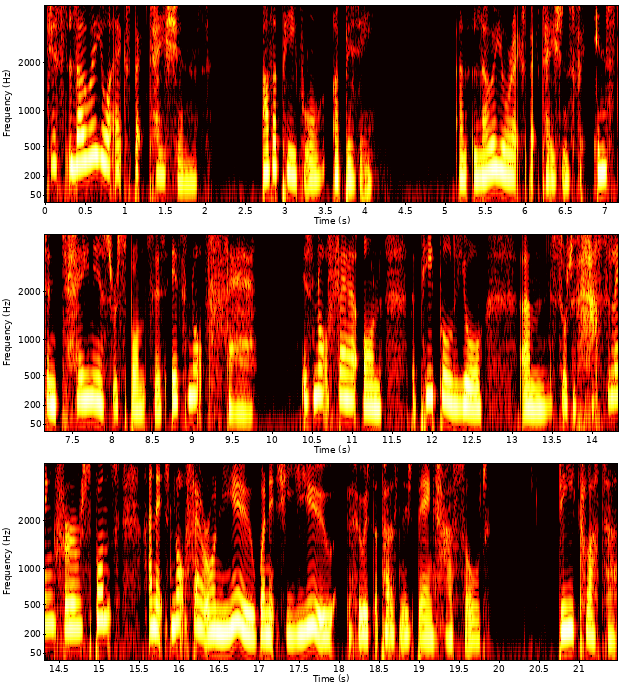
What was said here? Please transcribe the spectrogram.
just lower your expectations. Other people are busy. And lower your expectations for instantaneous responses. It's not fair. It's not fair on the people you're um, sort of hassling for a response, and it's not fair on you when it's you who is the person who's being hassled. Declutter.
